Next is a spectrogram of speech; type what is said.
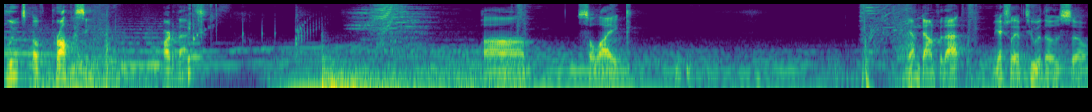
Flute of Prophecy. Artifacts. So like... ooh. Yeah, I'm down for that. We actually have two of those, so...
